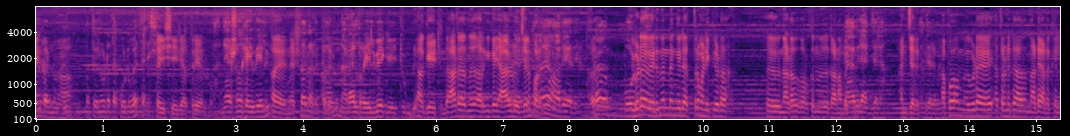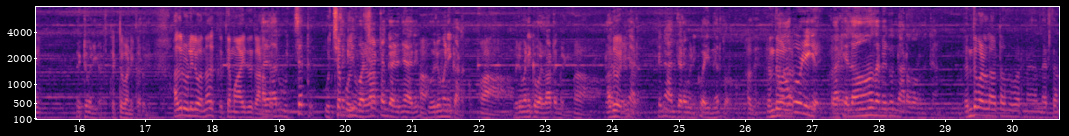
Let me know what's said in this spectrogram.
കിലോമീറ്റർ തെക്കോട്ട് പോയാൽ തലശ്ശേരി. അത്രയേ ഉള്ളൂ. നാഷണൽ ഹൈവേയിൽ നടക്കാനും നടാൽ റെയിൽവേ ഗേറ്റ് ഉണ്ട്. ആ ഗേറ്റ് ഉണ്ട്. അവിടെ ഇറങ്ങി ഇറങ്ങിക്കഴിഞ്ഞാൽ ആരോട് വെച്ചാലും പറഞ്ഞു. അതെ അതെ. ഇവിടെ വരുന്നുണ്ടെങ്കിൽ എത്ര മണിക്ക് നട തുറക്കുന്നത് കാണാൻ പറ്റും? രാവിലെ അഞ്ചര. അഞ്ചര അപ്പം ഇവിടെ എത്ര മണിക്കാണ് നട അടക്കൽ? എട്ട് മണിക്കാണ്. എട്ട് മണിക്കടന്നു അതിനുള്ളിൽ വന്നാൽ കൃത്യമായത് കാണാം അത് അത് ഉച്ചയ്ക്ക് ഉച്ചയ്ക്ക് ഈ വെള്ളാട്ടം കഴിഞ്ഞാൽ ഒരു മണി കടക്കും ഒരു മണിക്ക് വെള്ളാട്ടം കഴിയും അത് കഴിഞ്ഞാൽ പിന്നെ അഞ്ചര മണിക്ക് വൈകുന്നേരം തുറക്കും. അതെ. എന്ത് അതൊഴികെ ബാക്കി എല്ലാ സമയത്തും നട തുറന്നിട്ടാണ്. എന്ത് വെള്ളാട്ടം എന്ന് പറഞ്ഞ നേരത്തെ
